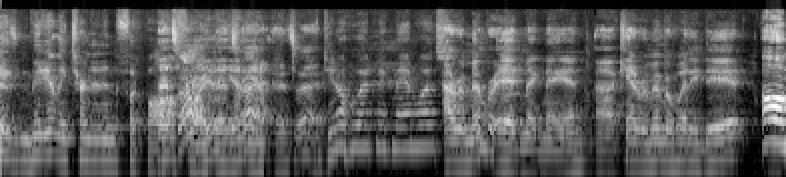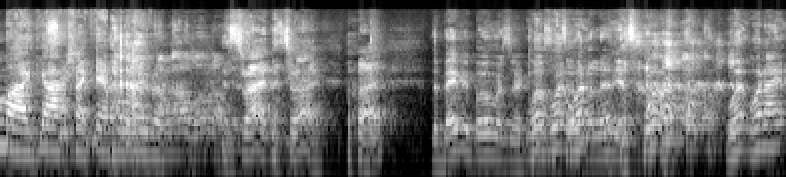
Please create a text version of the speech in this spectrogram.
good. He immediately turned it into football That's for right. you. That's You- you right. know. That's right. Do you know who Ed McMahon was? I remember Ed McMahon. I uh, can't remember what he did. Oh my gosh, I can't believe it. I'm not alone on That's this. right. That's right. Right. The baby boomers are closer what- to the millennials. when, when I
